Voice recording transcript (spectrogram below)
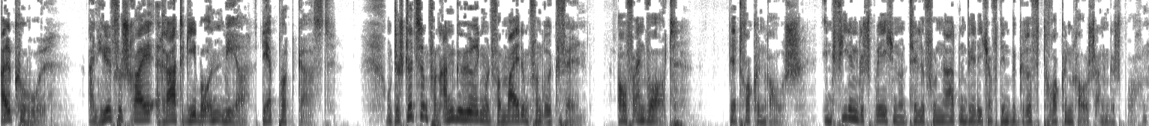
Alkohol. Ein Hilfeschrei, Ratgeber und mehr. Der Podcast. Unterstützung von Angehörigen und Vermeidung von Rückfällen. Auf ein Wort. Der Trockenrausch. In vielen Gesprächen und Telefonaten werde ich auf den Begriff Trockenrausch angesprochen.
